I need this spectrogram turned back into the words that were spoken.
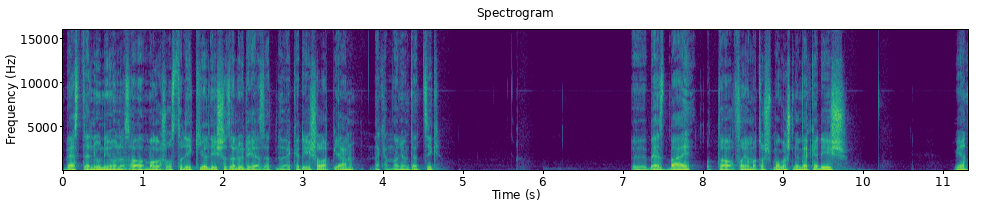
Western Union az a magas osztalékkild és az előrejelzett növekedés alapján, nekem nagyon tetszik. Best Buy, ott a folyamatos magas növekedés miatt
